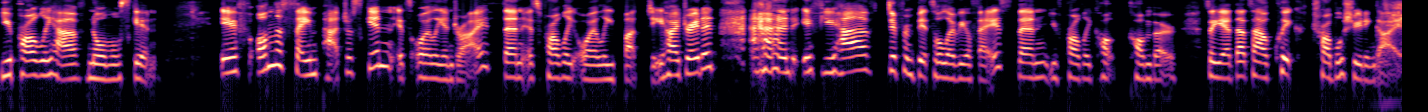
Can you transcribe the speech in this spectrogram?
you probably have normal skin. If on the same patch of skin it's oily and dry, then it's probably oily but dehydrated. And if you have different bits all over your face, then you've probably combo. So yeah, that's our quick troubleshooting guide.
